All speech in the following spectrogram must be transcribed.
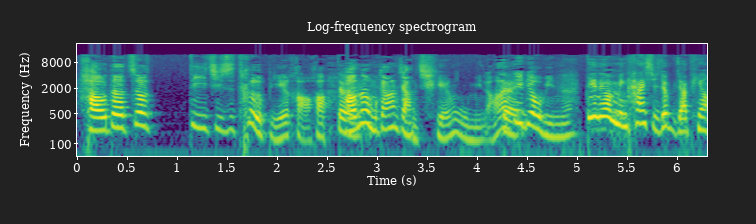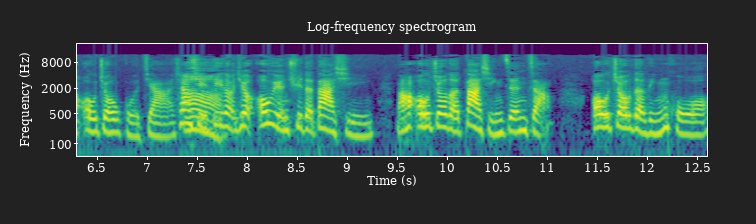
好的就第一季是特别好哈。好，那我们刚刚讲前五名了，好那第六名呢？第六名开始就比较偏欧洲国家，像其实第六就欧元区的大型，然后欧洲的大型增长，欧洲的灵活，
